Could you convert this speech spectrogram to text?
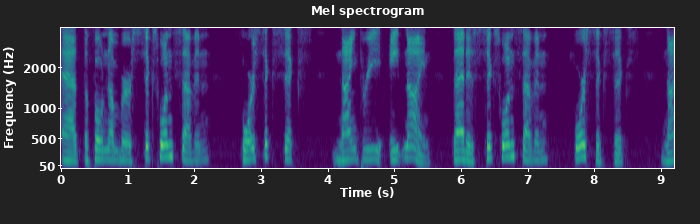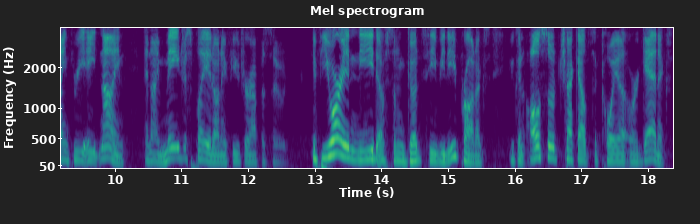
at the phone number 617 466 9389. That is 617 466 9389, and I may just play it on a future episode. If you are in need of some good CBD products, you can also check out Sequoia Organics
